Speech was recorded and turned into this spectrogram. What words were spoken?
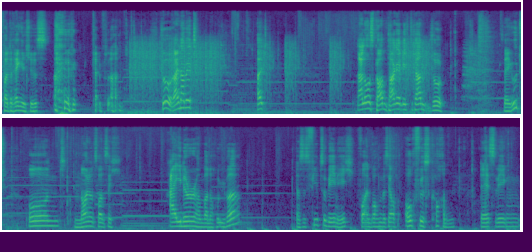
verdränge ich es. Kein Plan. So, rein damit. Halt. Na los, komm, Tage richtig an. So, sehr gut. Und 29 Eider haben wir noch über. Das ist viel zu wenig. Vor allem brauchen wir es ja auch, auch fürs Kochen. Deswegen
